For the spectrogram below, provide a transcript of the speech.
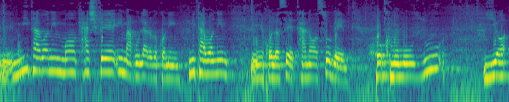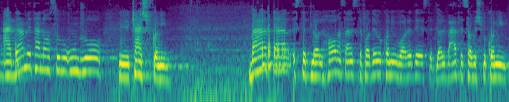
می توانیم ما کشف این مقوله رو بکنیم. می توانیم خلاصه تناسب حکم و موضوع یا عدم تناسب اون رو کشف کنیم. بعد در استدلال ها مثلا استفاده بکنیم وارد استدلال بعد حسابش بکنیم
